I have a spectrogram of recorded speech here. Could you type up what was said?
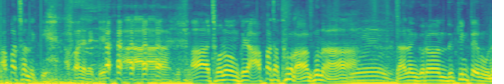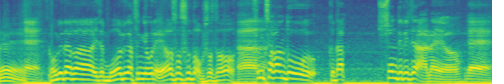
아빠 차 느낌. 아빠네 느낌. 아, 그렇죠. 아 저는 그냥 아빠 차 타고 나왔구나 음. 라는 그런 느낌 때문에 네. 거기다가 이제 모하비 같은 경우는 에어서스도 없어서 아. 승차감도 그닥 추천드리진 않아요 네.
